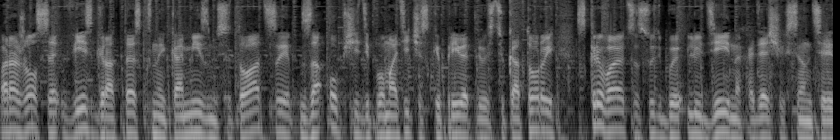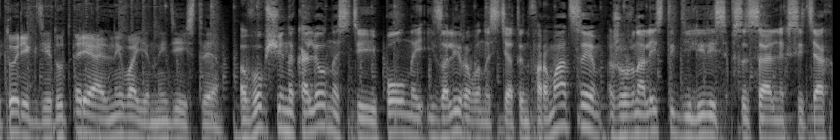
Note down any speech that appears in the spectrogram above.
выражался весь гротескный комизм ситуации, за общей дипломатической приветливостью которой скрываются судьбы людей, находящихся на территории, где идут реальные военные действия. В общей накаленности и полной изолированности от информации журналисты делились в социальных сетях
